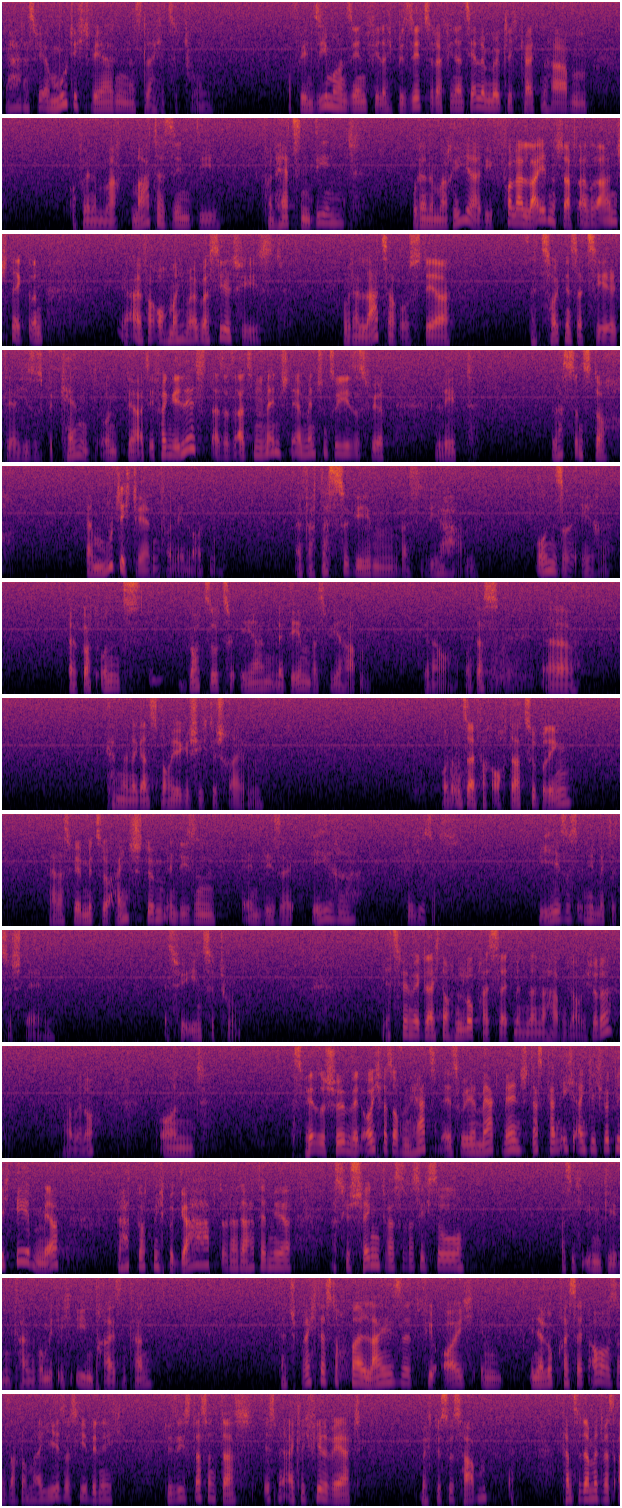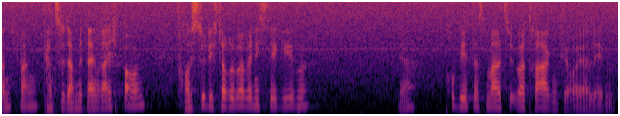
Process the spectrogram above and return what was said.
ja, dass wir ermutigt werden, das Gleiche zu tun. Ob wir in Simon sind, vielleicht Besitz oder finanzielle Möglichkeiten haben, ob wir eine Martha sind, die von Herzen dient, oder eine Maria, die voller Leidenschaft andere ansteckt und ja einfach auch manchmal übers Ziel schießt. Oder Lazarus, der sein Zeugnis erzählt, der Jesus bekennt und der als Evangelist, also als ein Mensch, der Menschen zu Jesus führt, lebt. Lasst uns doch ermutigt werden von den Leuten, einfach das zu geben, was wir haben. Unsere Ehre. Äh, Gott uns, Gott so zu ehren mit dem, was wir haben. Genau. Und das äh, kann eine ganz neue Geschichte schreiben. Und uns einfach auch dazu bringen, ja, dass wir mit so einstimmen in, diesen, in diese Ehre für Jesus. Jesus in die Mitte zu stellen, es für ihn zu tun. Jetzt werden wir gleich noch eine Lobpreiszeit miteinander haben, glaube ich, oder? Haben wir noch. Und es wäre so schön, wenn euch was auf dem Herzen ist, wo ihr merkt, Mensch, das kann ich eigentlich wirklich geben, ja? Da hat Gott mich begabt oder da hat er mir was geschenkt, was, was ich so, was ich ihm geben kann, womit ich ihn preisen kann. Dann sprecht das doch mal leise für euch in, in der Lobpreiszeit aus und sagt doch mal, Jesus, hier bin ich. Du siehst das und das, ist mir eigentlich viel wert. Möchtest du es haben? Kannst du damit was anfangen? Kannst du damit dein Reich bauen? Freust du dich darüber, wenn ich es dir gebe? Ja? Probiert das mal zu übertragen für euer Leben.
